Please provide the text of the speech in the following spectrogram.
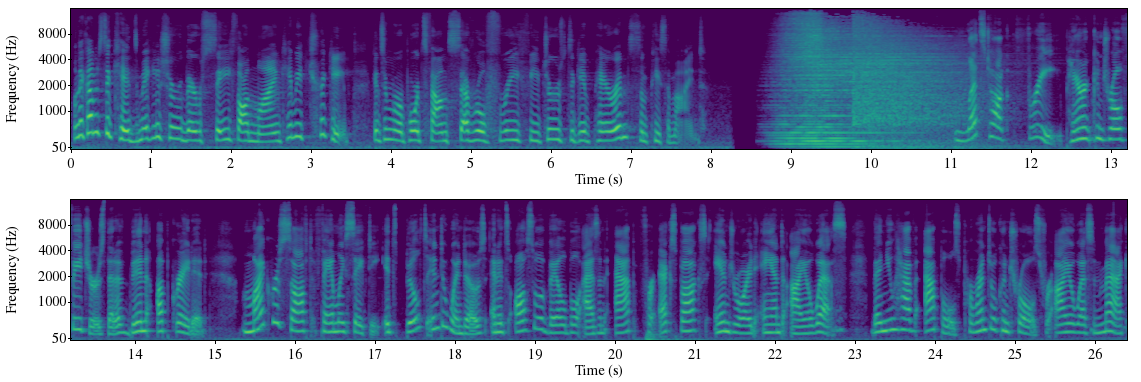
When it comes to kids, making sure they're safe online can be tricky. Consumer Reports found several free features to give parents some peace of mind. Let's talk free parent control features that have been upgraded. Microsoft Family Safety. It's built into Windows and it's also available as an app for Xbox, Android, and iOS. Then you have Apple's parental controls for iOS and Mac.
